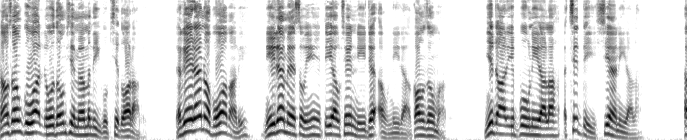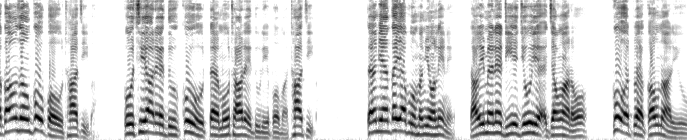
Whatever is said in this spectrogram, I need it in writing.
နောက်ဆုံးကိုကလိုသုံးဖြစ်မှန်းမသိကိုဖြစ်သွားတာပဲတကယ်တမ်းတော့ဘဝမှာလေနေတတ်မယ်ဆိုရင်တယောက်တည်းနေတတ်အောင်နေတာအကောင်းဆုံးပါပဲမြစ်တာတွေပုံနေတာလားအချစ်တွေရှင့်နေတာလားအကောင်းဆုံးကိုယ့်ပေါ်ကိုထားကြည့်ပါကိုချစ်ရတဲ့သူကိုယ့်ကိုတန်မိုးထားတဲ့သူတွေပေါ်မှာထားကြည့်ပါတံပြန်တက်ရဖို့မမျှော်လင့်နဲ့ဒါပေမဲ့လည်းဒီအကျိုးရဲ့အကြောင်းကတော့ကိုယ့်အတွက်ကောင်းတာတွေကို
